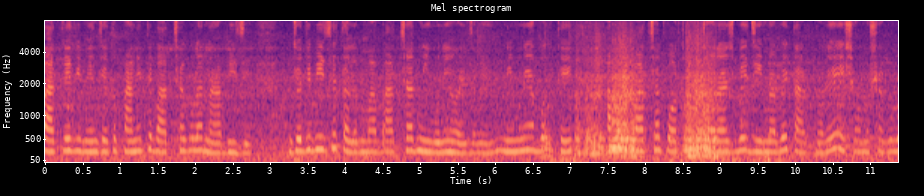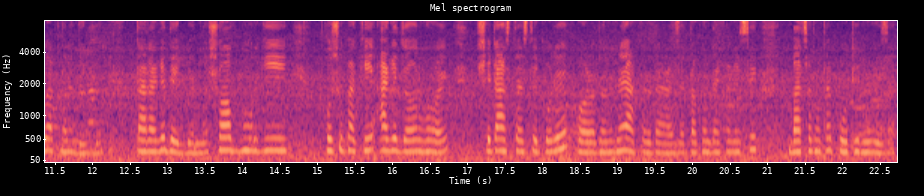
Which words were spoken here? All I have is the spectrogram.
পাত্রে দিবেন যেহেতু পানিতে বাচ্চাগুলো না ভিজে। যদি ভিজে তাহলে বাচ্চার নিউমোনিয়া হয়ে যাবে। নিমোনিয়া বলতে আপনার বাচ্চা প্রথমে জ্বর আসবে জিমাবে তারপরে এই সমস্যাগুলো আপনারা দেখবেন। তার আগে দেখবেন না। সব মুরগি পশু পাখি আগে জ্বর হয়, সেটা আস্তে আস্তে করে বড় ধরনের আকারে দাঁড়ায় যায়। তখন দেখা গেছে বাঁচানোটা কঠিন হয়ে যায়।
